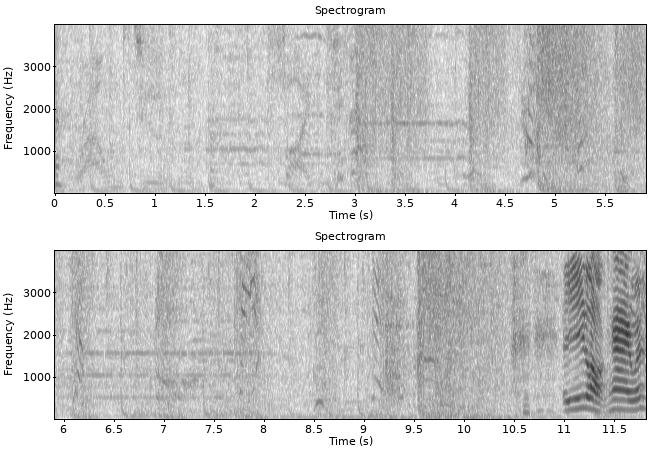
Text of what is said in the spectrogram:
นะ ไอ้นี่หลอกง่ายเว้ย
